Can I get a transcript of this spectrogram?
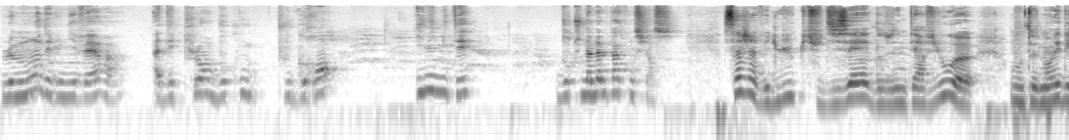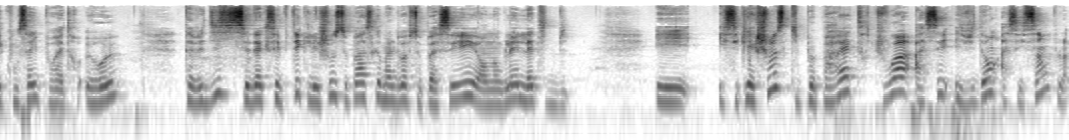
le monde et l'univers a des plans beaucoup plus grands, illimités, dont tu n'as même pas conscience. Ça, j'avais lu que tu disais dans une interview, euh, où on te demandait des conseils pour être heureux. T'avais dit c'est d'accepter que les choses se passent comme elles doivent se passer, en anglais let it be. Et, et c'est quelque chose qui peut paraître, tu vois, assez évident, assez simple,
